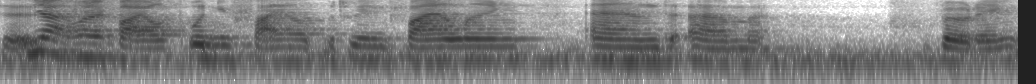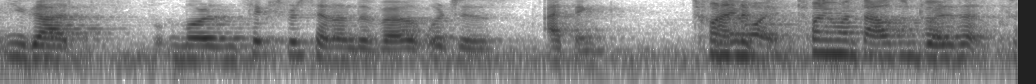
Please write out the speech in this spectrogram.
to Yeah, when I filed. when you filed between filing and um, voting, you got more than six percent of the vote, which is, I think, kind of- 21 21,000 votes.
